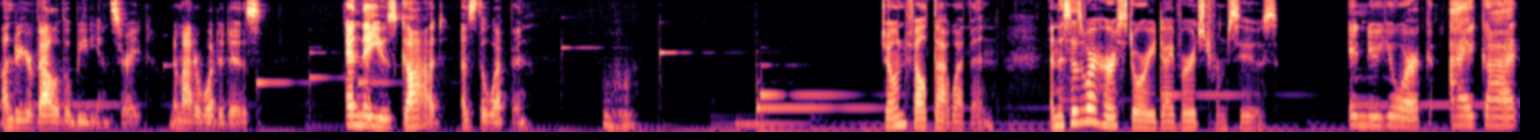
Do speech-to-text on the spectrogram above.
under your vow of obedience, right? No matter what it is. And they use God as the weapon. Mm-hmm. Joan felt that weapon, and this is where her story diverged from Sue's. in New York, I got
